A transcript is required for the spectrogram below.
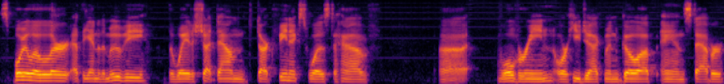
Spoiler alert at the end of the movie, the way to shut down Dark Phoenix was to have uh, Wolverine or Hugh Jackman go up and stab her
